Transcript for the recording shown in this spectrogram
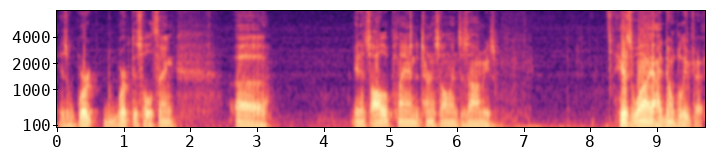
is worked, worked this whole thing. Uh, and it's all a plan to turn us all into zombies. Here's why I don't believe that.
